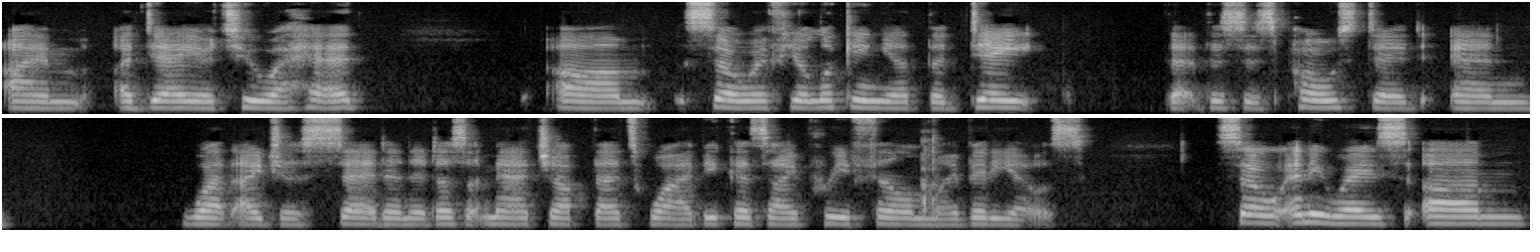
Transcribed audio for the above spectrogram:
I'm a day or two ahead. Um, so if you're looking at the date that this is posted and what I just said and it doesn't match up, that's why, because I pre-film my videos. So anyways, um,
